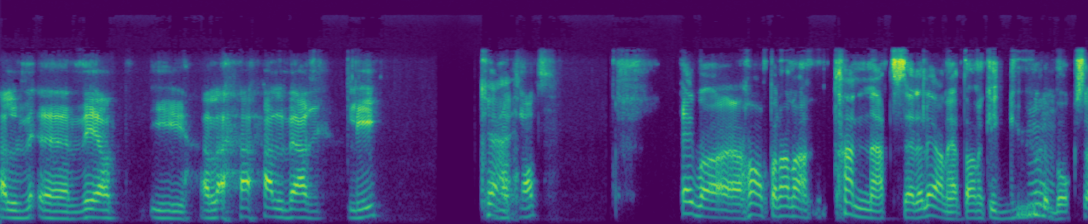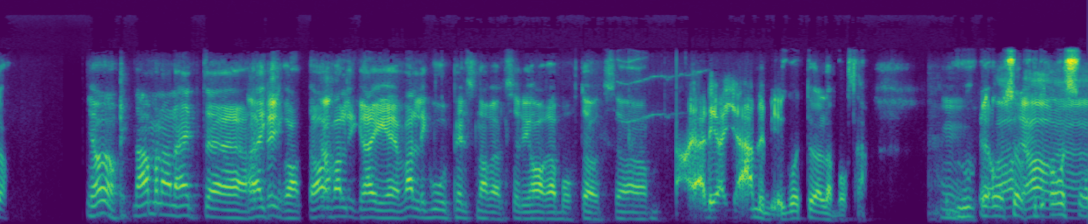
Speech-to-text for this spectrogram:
LV, eh, Eller LVRLI. Jeg var har på denne Tennets, er det det han heter? Noen gule Mm. bokser. Ja, ja. Nei, men han er helt, uh. Ja. Veldig grei, veldig god pilsnerøl som de har her borte òg, så Ja, ja, de har jævlig mye godt øl der borte. mm. Mm, Også, Ja, ja, også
